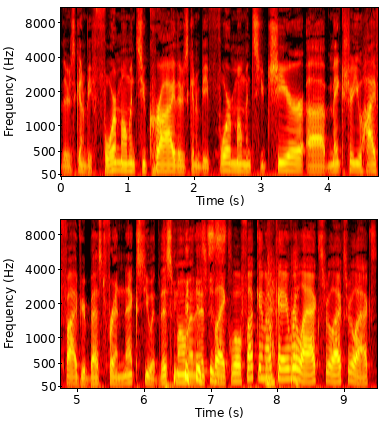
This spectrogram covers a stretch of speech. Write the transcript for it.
There's going to be four moments you cry. There's going to be four moments you cheer. Uh, make sure you high five your best friend next to you at this moment. And it's Just- like, well, fucking okay, relax, relax, relax.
